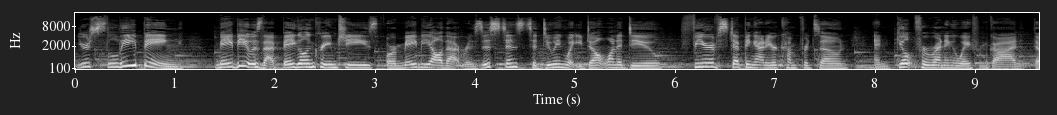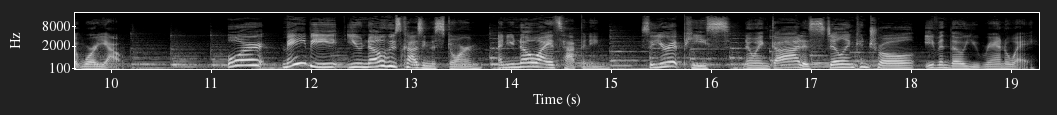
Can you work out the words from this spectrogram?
You're sleeping. Maybe it was that bagel and cream cheese, or maybe all that resistance to doing what you don't want to do, fear of stepping out of your comfort zone, and guilt for running away from God that wore you out. Or maybe you know who's causing the storm and you know why it's happening. So you're at peace, knowing God is still in control, even though you ran away.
